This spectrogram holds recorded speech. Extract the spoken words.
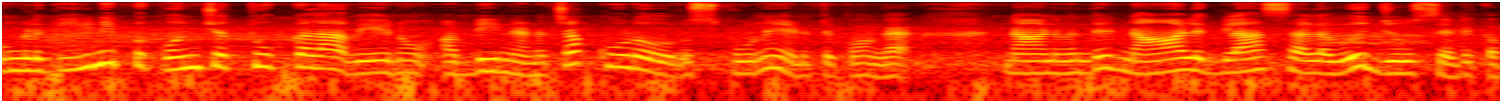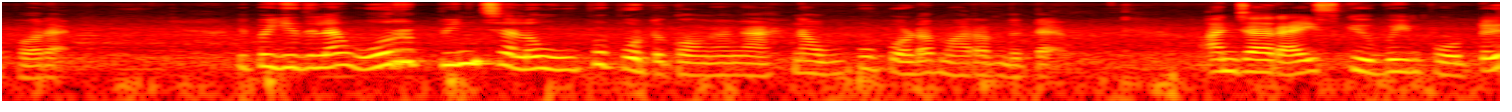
உங்களுக்கு இனிப்பு கொஞ்சம் தூக்கலாக வேணும் அப்படின்னு நினச்சா கூட ஒரு ஸ்பூனு எடுத்துக்கோங்க. நான் வந்து நாலு கிளாஸ் அளவு ஜூஸ் எடுக்க போகிறேன் இப்போ இதில் ஒரு பிஞ்ச் அளவு உப்பு போட்டுக்கோங்கங்க. நான் உப்பு போட மறந்துட்டேன். அஞ்சாறு ஐஸ் க்யூபையும் போட்டு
